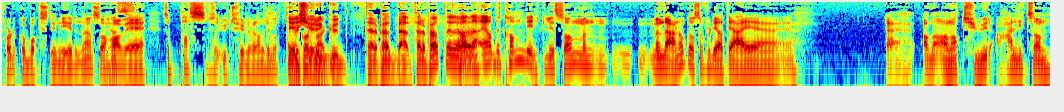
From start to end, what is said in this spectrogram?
folk og bokse de nyrene, så har yes. vi, så pass, så utfyller hverandre godt. Dere kjører good terapeut, bad terapeut? Ja det, ja, det kan virke litt sånn, men, men det er nok også fordi at jeg av, av natur er litt sånn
